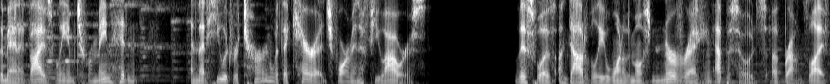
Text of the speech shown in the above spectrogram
The man advised William to remain hidden and that he would return with a carriage for him in a few hours. This was undoubtedly one of the most nerve wracking episodes of Brown's life.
